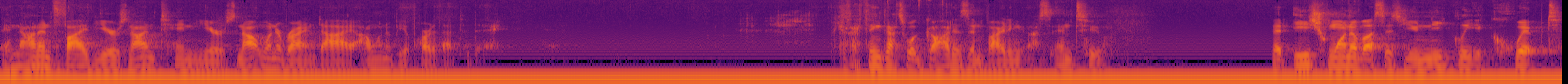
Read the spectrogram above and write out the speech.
And not in five years, not in 10 years, not whenever I die. I want to be a part of that today. Because I think that's what God is inviting us into. That each one of us is uniquely equipped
